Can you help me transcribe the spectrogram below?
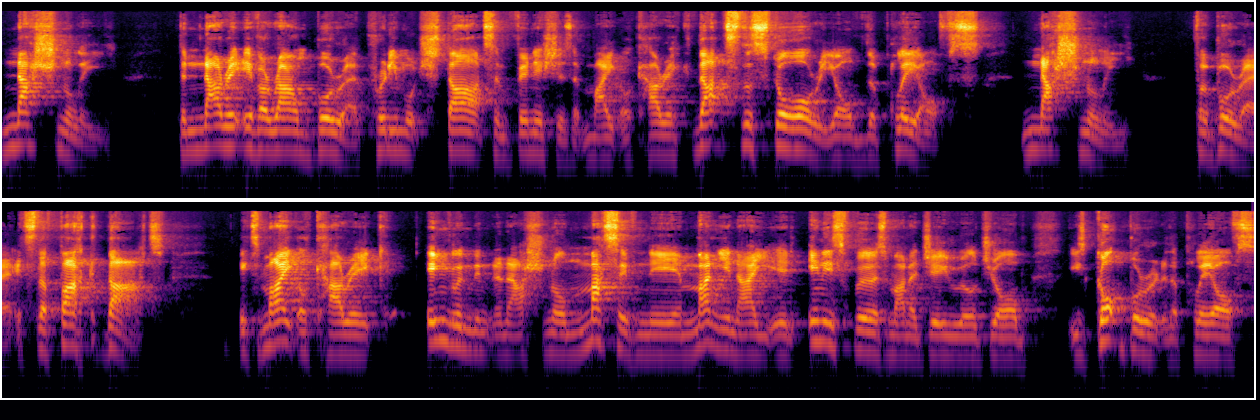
nationally the narrative around Boro pretty much starts and finishes at Michael Carrick. That's the story of the playoffs nationally for Boro. It's the fact that it's Michael Carrick England international, massive name, Man United in his first managerial job. He's got Boro to the playoffs.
